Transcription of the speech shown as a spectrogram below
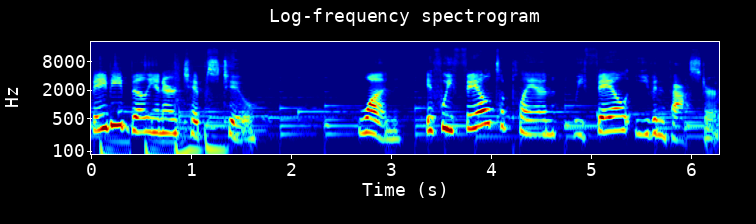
Baby Billionaire Tips 2 1. If we fail to plan, we fail even faster.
